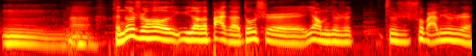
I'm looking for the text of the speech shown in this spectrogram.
嗯啊。很多时候遇到的 bug 都是要么就是就是说白了就是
